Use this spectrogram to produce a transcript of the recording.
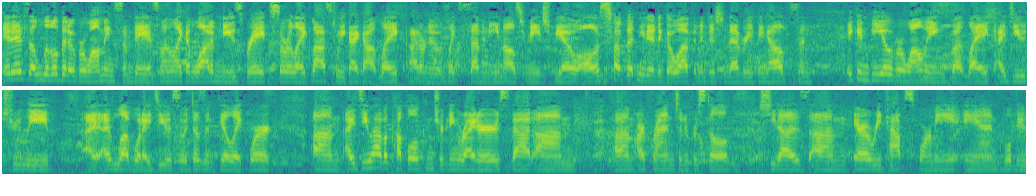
it is a little bit overwhelming some days when like a lot of news breaks or like last week I got like I don't know it was like seven emails from HBO all the stuff that needed to go up in addition to everything else and it can be overwhelming but like I do truly I, I love what I do so it doesn't feel like work. Um, I do have a couple contributing writers that um, um, our friend Jennifer Still, she does um, Arrow recaps for me, and we'll do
